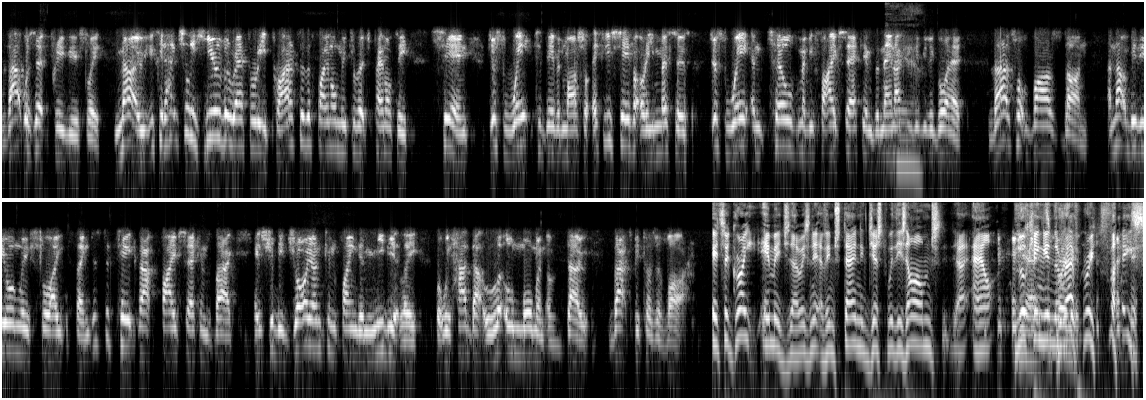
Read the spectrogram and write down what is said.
that was it previously. Now, you could actually hear the referee prior to the final Mitrovic penalty saying, just wait to David Marshall. If you save it or he misses, just wait until maybe five seconds and then I can give you the go ahead. That's what VAR's done. And that would be the only slight thing. Just to take that five seconds back, it should be joy unconfined immediately, but we had that little moment of doubt. That's because of VAR. It's a great image, though, isn't it, of him standing just with his arms uh, out, looking it's in the brilliant. referee's face,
